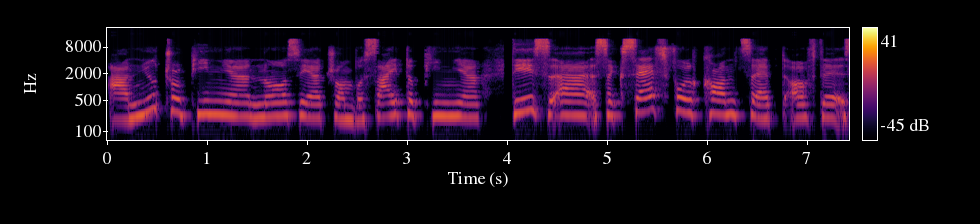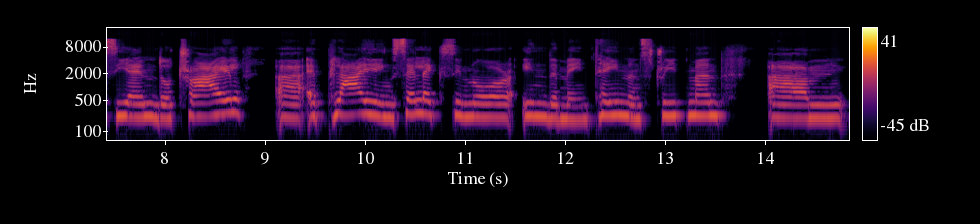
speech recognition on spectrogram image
are neutropenia, nausea, thrombocytopenia. This uh, successful concept of the SIENDO trial uh, applying selinexor in the maintenance treatment um,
